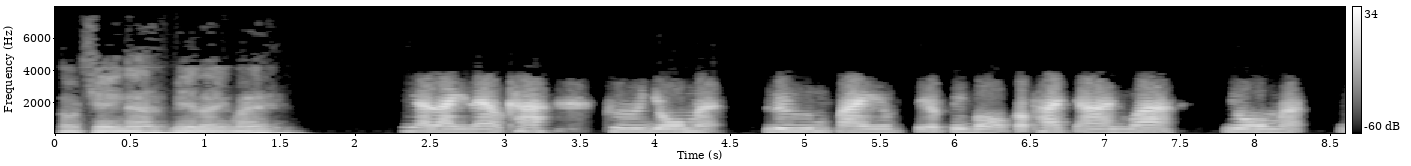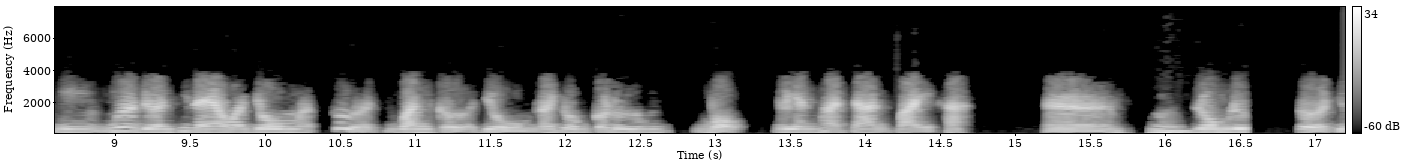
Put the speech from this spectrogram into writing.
โอเคนะ มีอะไรไหมมีอะไรแล้วค่ะ คือโยมอะลืมไปเดี๋ยวไปบอกกับพระอาจารย์ว่าโยมอะ เมื่อเดือนที่แล้วอะโยมเกิดวันเกิดโยม แล้วโยมก็ลืมบอกเรียนพระอาจารย์ไปค่ะ เออโยมลืมเกิดโย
